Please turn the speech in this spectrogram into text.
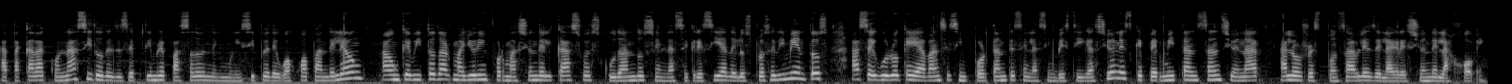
atacada con ácido desde septiembre pasado en el municipio de Guajuapan de León. Aunque evitó dar mayor información del caso escudándose en la secrecía de los procedimientos, aseguró que hay avances importantes en las investigaciones que permitan sancionar a los responsables de la agresión de la joven.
